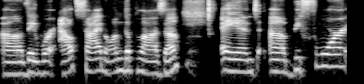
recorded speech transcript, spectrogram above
Uh, they were outside on the plaza, and uh, before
